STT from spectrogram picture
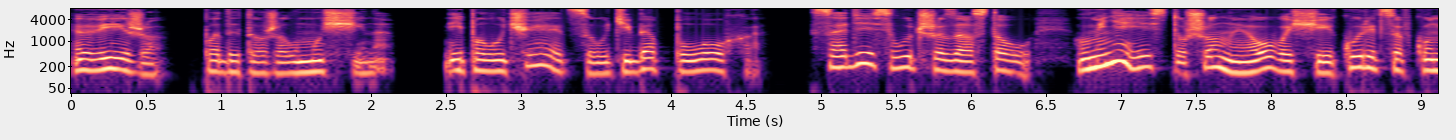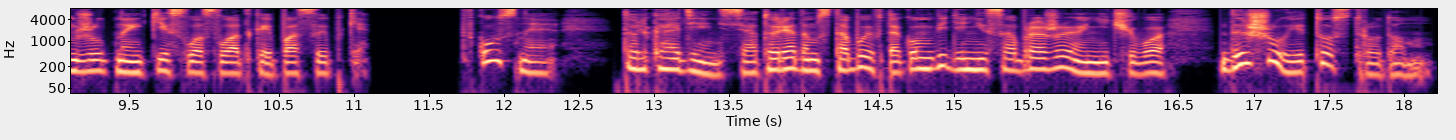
«Вижу», — подытожил мужчина. «И получается у тебя плохо. «Садись лучше за стол. У меня есть тушеные овощи и курица в кунжутной кисло-сладкой посыпке. Вкусные. Только оденься, а то рядом с тобой в таком виде не соображаю ничего. Дышу и то с трудом».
